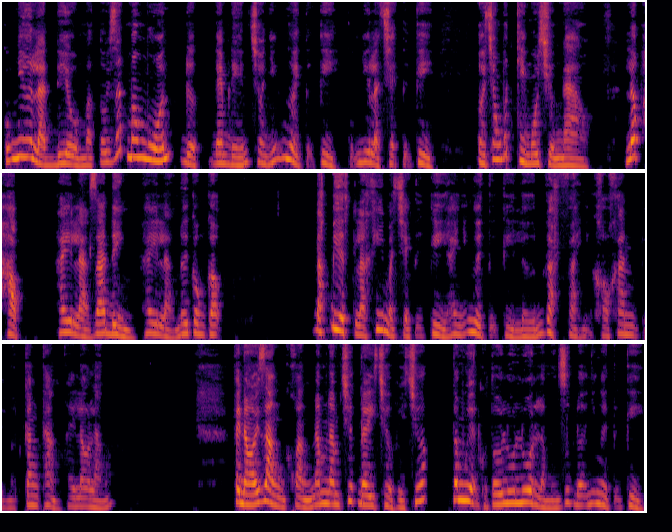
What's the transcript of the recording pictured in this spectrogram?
cũng như là điều mà tôi rất mong muốn được đem đến cho những người tự kỷ cũng như là trẻ tự kỷ ở trong bất kỳ môi trường nào, lớp học hay là gia đình hay là nơi công cộng. Đặc biệt là khi mà trẻ tự kỷ hay những người tự kỷ lớn gặp phải những khó khăn về mặt căng thẳng hay lo lắng. Phải nói rằng khoảng 5 năm trước đây trở về trước, tâm nguyện của tôi luôn luôn là muốn giúp đỡ những người tự kỷ,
